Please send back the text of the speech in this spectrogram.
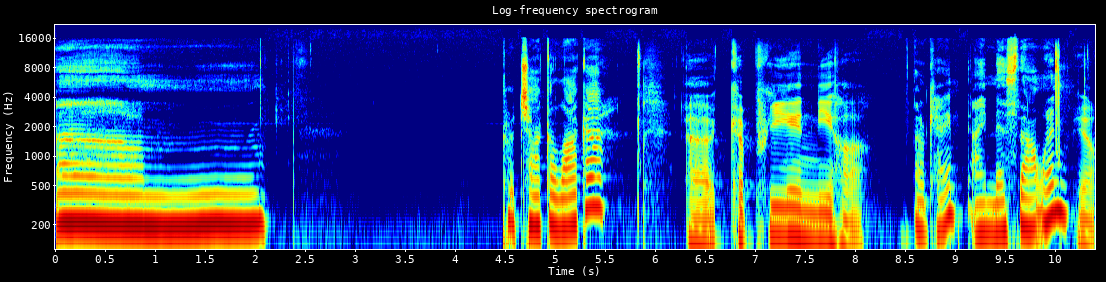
Um, Cochakalaka. Uh, Caipirinha. Okay, I missed that one. Yeah.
